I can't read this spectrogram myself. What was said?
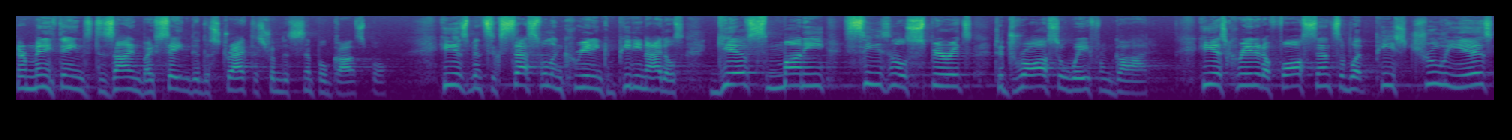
There are many things designed by Satan to distract us from this simple gospel. He has been successful in creating competing idols, gifts, money, seasonal spirits to draw us away from God. He has created a false sense of what peace truly is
